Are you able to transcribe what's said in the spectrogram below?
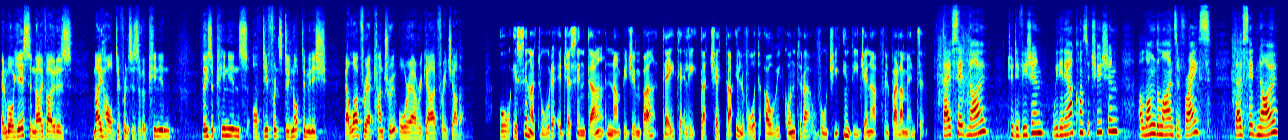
And while yes and no voters may hold differences of opinion, these opinions of difference do not diminish our love for our country or our regard for each other. U is-senatur Jacinta Nampijinpa tgħid li taċċetta il-vot qawwi kontra vuċi indiġena fil-Parlament. They've said no to division within our constitution along the lines of race. They've said no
